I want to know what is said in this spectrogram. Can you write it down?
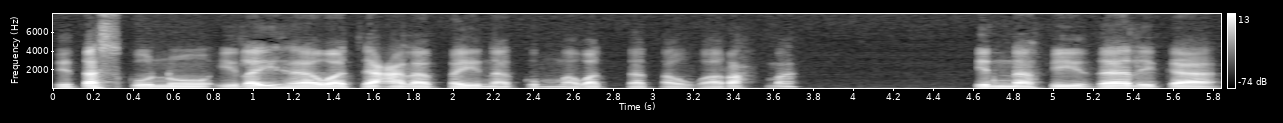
litaskunu ilaiha wa ja'ala bainakum mawaddatan wa rahmah inna fi dzalika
